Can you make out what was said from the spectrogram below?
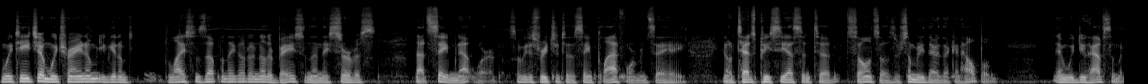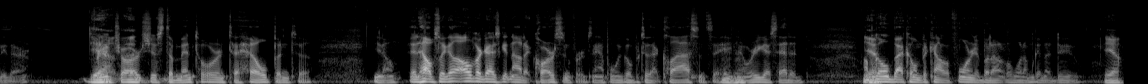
we teach them, we train them, you get them licensed up, and they go to another base, and then they service that same network. So we just reach into the same platform and say, hey, you know, Ted's PCS into so and so. Is there somebody there that can help them? And we do have somebody there free Yeah, of charge, just to mentor and to help and to, you know, it helps. Like all of our guys getting out at Carson, for example, we go over to that class and say, hey, man, where are you guys headed? I'm Mm-hmm. Yeah. going back home to California, but I don't know what I'm going to do. Yeah. I'm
